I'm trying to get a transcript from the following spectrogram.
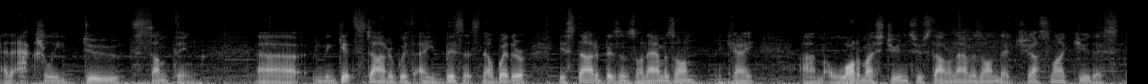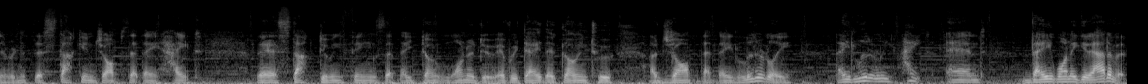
and actually do something uh, and get started with a business. Now, whether you start a business on Amazon, okay, um, a lot of my students who start on Amazon, they're just like you. They're, they're, in, they're stuck in jobs that they hate. They're stuck doing things that they don't want to do. Every day they're going to a job that they literally, they literally hate. And they want to get out of it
